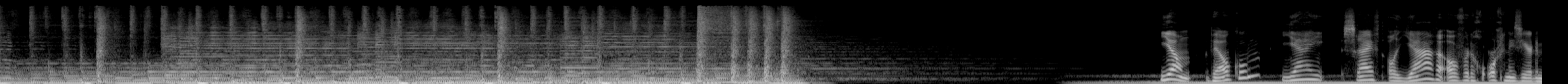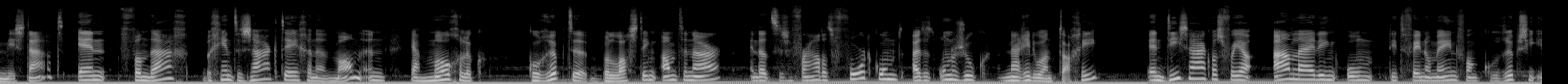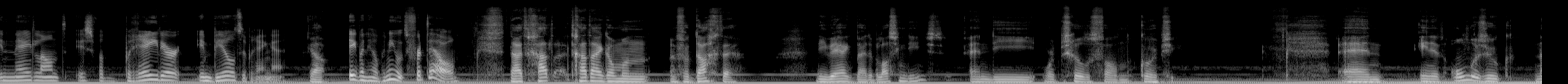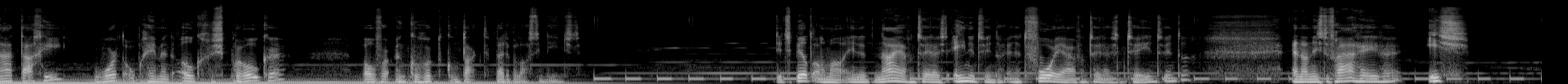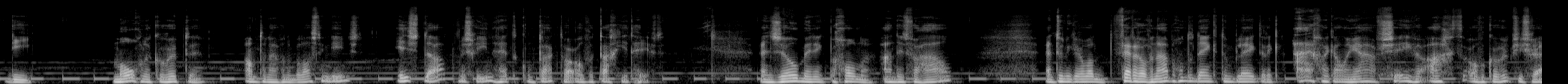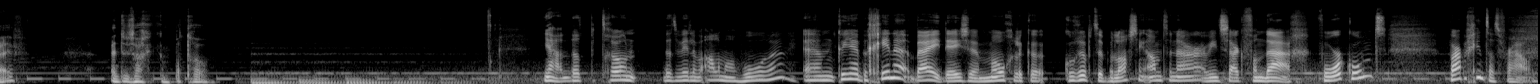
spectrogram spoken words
Jan, welkom. Jij schrijft al jaren over de georganiseerde misdaad. En vandaag begint de zaak tegen een man, een ja, mogelijk corrupte belastingambtenaar. En dat is een verhaal dat voortkomt uit het onderzoek naar Ridouan Taghi. En die zaak was voor jou aanleiding om dit fenomeen van corruptie in Nederland eens wat breder in beeld te brengen. Ja. Ik ben heel benieuwd. Vertel. Nou, het gaat, het gaat eigenlijk om een, een verdachte die werkt bij de Belastingdienst en die wordt beschuldigd van corruptie. En in het onderzoek naar Taghi wordt op een gegeven moment ook gesproken over een corrupt contact bij de Belastingdienst. Dit speelt allemaal in het najaar van 2021 en het voorjaar van 2022. En dan is de vraag even, is die mogelijk corrupte ambtenaar van de Belastingdienst, is dat misschien het contact waarover Taghi het heeft? En zo ben ik begonnen aan dit verhaal. En toen ik er wat verder over na begon te denken, toen bleek dat ik eigenlijk al een jaar of zeven, acht over corruptie schrijf. En toen zag ik een patroon. Ja, dat patroon, dat willen we allemaal horen. Um, kun jij beginnen bij deze mogelijke corrupte belastingambtenaar, wiens zaak vandaag voorkomt? Waar begint dat verhaal?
